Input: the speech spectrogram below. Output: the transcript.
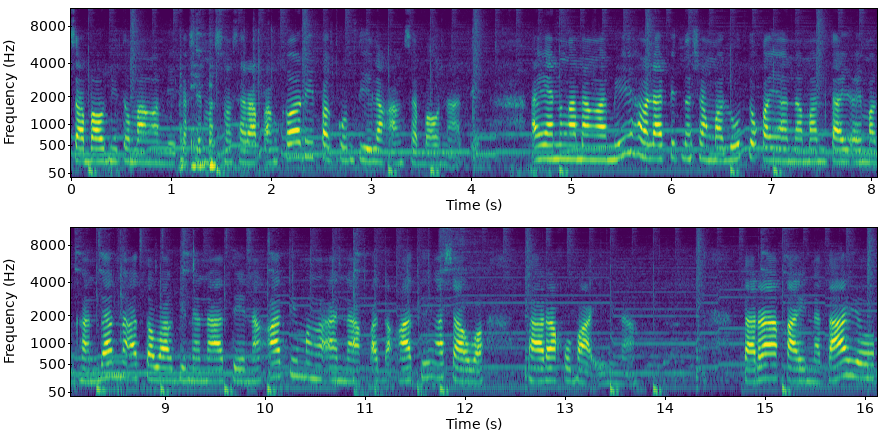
sabaw nito mga mi kasi mas masarap ang curry pag kunti lang ang sabaw natin. Ayan nga mga mi, malapit na siyang maluto kaya naman tayo ay maghanda na at tawagin na natin ang ating mga anak at ang ating asawa para kumain na. Tara, kain na tayo.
